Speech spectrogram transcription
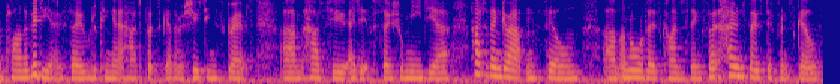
and plan a video. So looking at how to put together a shooting script, um, how to edit for social media, how to then go out and film, um, and all of those kinds of things. So it hones those different skills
